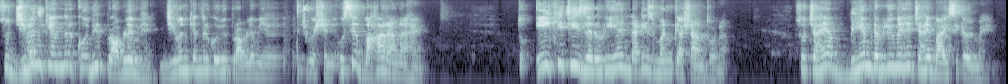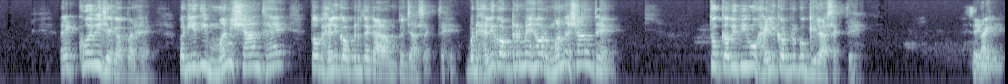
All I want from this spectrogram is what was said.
सो so, जीवन अच्छा। के अंदर कोई भी प्रॉब्लम है जीवन के अंदर कोई भी प्रॉब्लम है सिचुएशन है उससे बाहर आना है तो एक ही चीज़ ज़रूरी है दैट इज़ मन का शांत होना। सो so, चाहे आप बीएमडब्ल्यू में है चाहे बाइसिकल में है राइट कोई भी जगह पर है। बट यदि मन शांत है तो आप हेलीकॉप्टर तक आराम पे जा सकते हैं। बट हेलीकॉप्टर में है और मन अशांत है तो कभी भी वो हेलीकॉप्टर को गिरा सकते हैं। राइट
